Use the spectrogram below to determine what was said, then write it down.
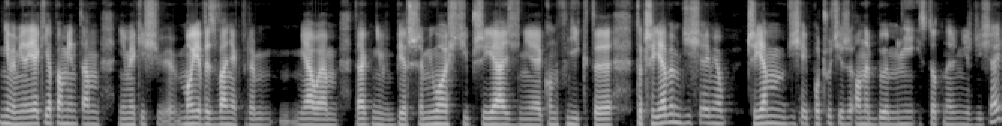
nie wiem, jak ja pamiętam, nie wiem, jakieś moje wyzwania, które miałem, tak, nie wiem, pierwsze miłości, przyjaźnie, konflikty, to czy ja bym dzisiaj miał czy ja mam dzisiaj poczucie, że one były mniej istotne niż dzisiaj?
